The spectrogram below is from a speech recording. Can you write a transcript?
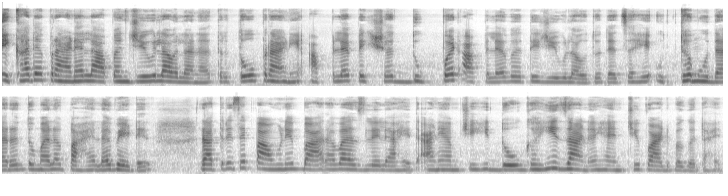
एखाद्या प्राण्याला आपण जीव लावला ना तर तो प्राणी आपल्यापेक्षा दुप्पट आपल्यावरती जीव लावतो. त्याचं हे उत्तम उदाहरण तुम्हाला पाहायला भेटेल. रात्रीचे पावणे बारा वाजलेले आहेत आणि आमची ही दोघंही जाणं ह्यांची वाट बघत आहेत.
